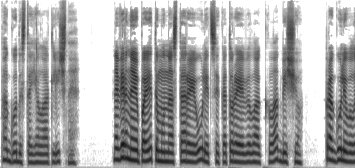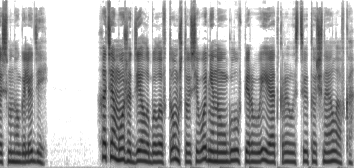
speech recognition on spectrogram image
Погода стояла отличная. Наверное, поэтому на старой улице, которая вела к кладбищу, прогуливалось много людей. Хотя, может, дело было в том, что сегодня на углу впервые открылась цветочная лавка.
